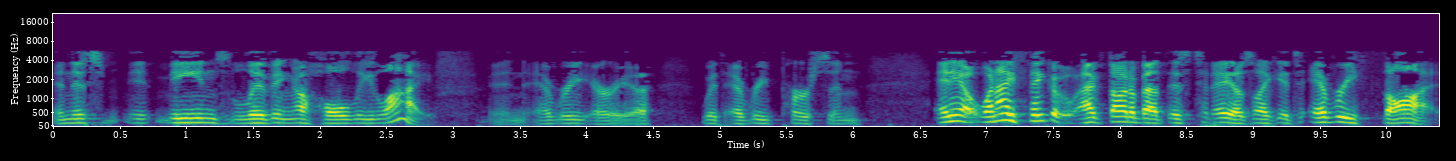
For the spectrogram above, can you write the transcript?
And this it means living a holy life in every area with every person. And you know, when I think of, I've thought about this today, I was like, it's every thought.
